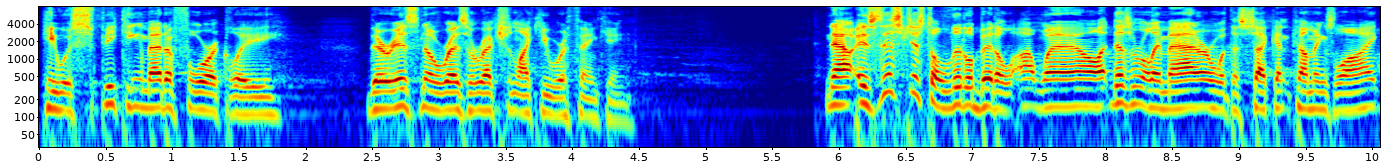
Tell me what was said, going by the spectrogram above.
he was speaking metaphorically. There is no resurrection like you were thinking. Now, is this just a little bit of, well, it doesn't really matter what the second coming's like?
